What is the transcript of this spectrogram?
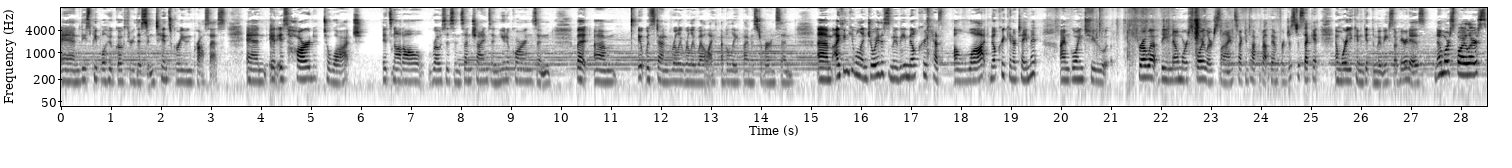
and these people who go through this intense grieving process. And it is hard to watch. It's not all roses and sunshines and unicorns and but um, it was done really, really well, I, I believe, by Mr. Bernsen. Um, I think you will enjoy this movie. Mill Creek has a lot. Mill Creek Entertainment. I'm going to throw up the no more spoilers sign so I can talk about them for just a second and where you can get the movie. So here it is. No more spoilers.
